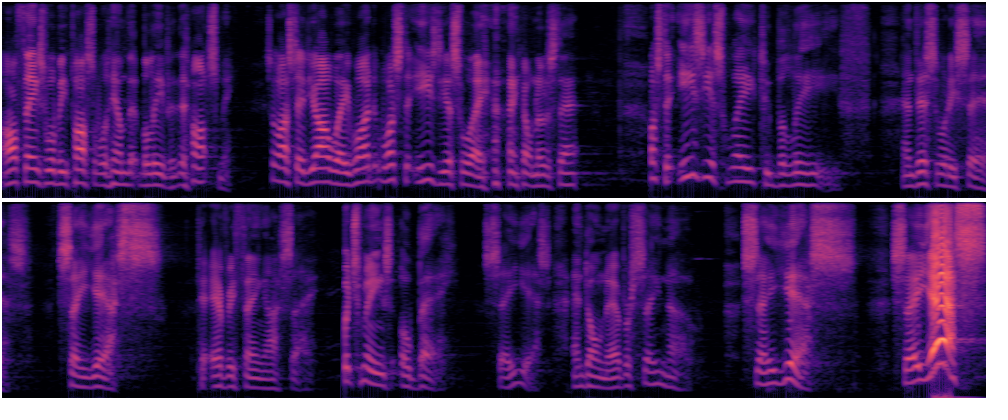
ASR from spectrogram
All things will be possible to him that believeth. It haunts me. So I said, Yahweh, what, what's the easiest way? Y'all notice that? What's the easiest way to believe? And this is what he says say yes to everything I say, which means obey. Say yes. And don't ever say no. Say yes. Say yes.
